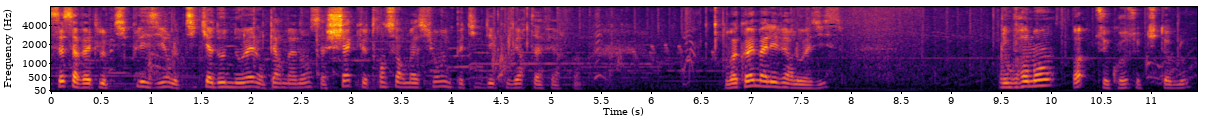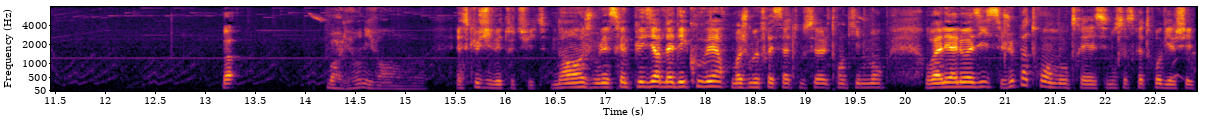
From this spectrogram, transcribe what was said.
Ça, ça va être le petit plaisir, le petit cadeau de Noël en permanence. À chaque transformation, une petite découverte à faire. On va quand même aller vers l'oasis. Donc vraiment... Ah, c'est quoi ce petit tableau? Bah... Bon allez, on y va. Est-ce que j'y vais tout de suite? Non, je vous laisserai le plaisir de la découverte. Moi, je me ferai ça tout seul, tranquillement. On va aller à l'Oasis. Je vais pas trop en montrer, sinon ce serait trop gâché.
